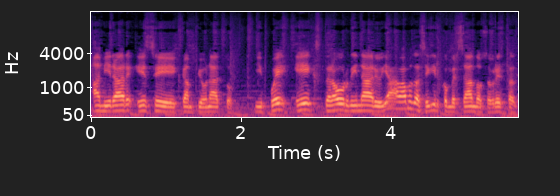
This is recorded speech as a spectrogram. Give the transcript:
a mirar ese campeonato y fue extraordinario. Ya vamos a seguir conversando sobre estas.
